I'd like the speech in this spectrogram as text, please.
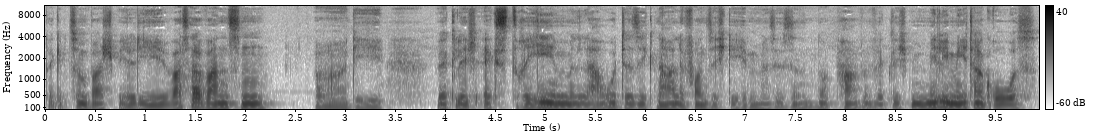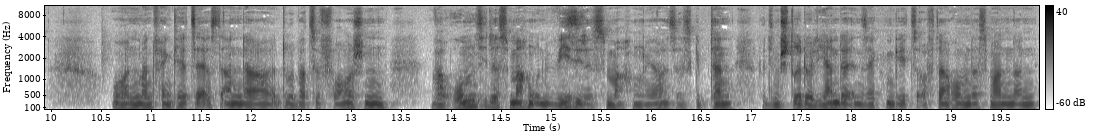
Da gibt es zum Beispiel die Wasserwanzen, äh, die wirklich extrem laute Signale von sich geben. Es sind nur ein paar wirklich Millimeter groß. Und man fängt jetzt erst an, darüber zu forschen, warum sie das machen und wie sie das machen. Ja, also es gibt dann, bei dem Stridulieren der Insekten geht es oft darum, dass man dann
